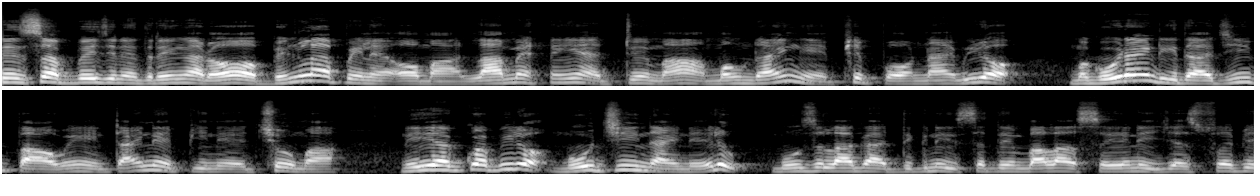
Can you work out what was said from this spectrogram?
တင်ဆက်ပေးခြင်းတဲ့သတင်းကတော့ဘင်္ဂလားပင်လယ်အော်မှာလာမယ့်နှစ်ရက်အတွင်းမှာမုန်တိုင်းငယ်ဖြစ်ပေါ်နိုင်ပြီးတော့မကွေးတိုင်းဒေသကြီးပါဝင်တိုင်းနယ်ပြည်နယ်အချို့မှာ နေရာကွက်ပြီးတော့မိုးကြီးနိုင်တယ်လို့မိုးစလာကဒီကနေ့စက်တင်ဘာလ10ရက်နေ့ရက်စွဲပြ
